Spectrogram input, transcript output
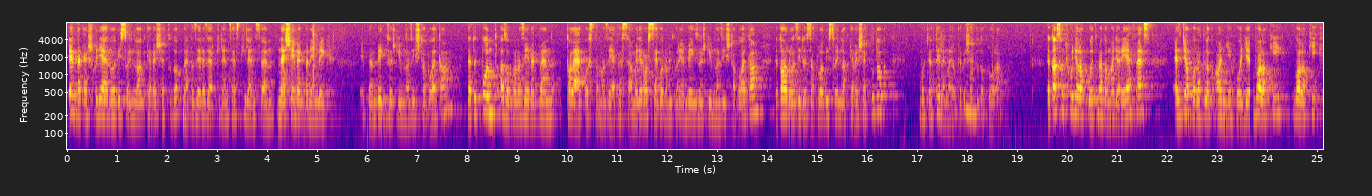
Érdekes, hogy erről viszonylag keveset tudok, mert azért 1990-es években én még éppen végzős gimnazista voltam. Tehát, hogy pont azokban az években találkoztam az EFS-szel Magyarországon, amikor én végzős gimnazista voltam. Tehát arról az időszakról viszonylag keveset tudok. Bocsánat, tényleg nagyon keveset mm. tudok róla. Tehát az, hogy hogy alakult meg a magyar EFS, ez gyakorlatilag annyi, hogy valaki, valakik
